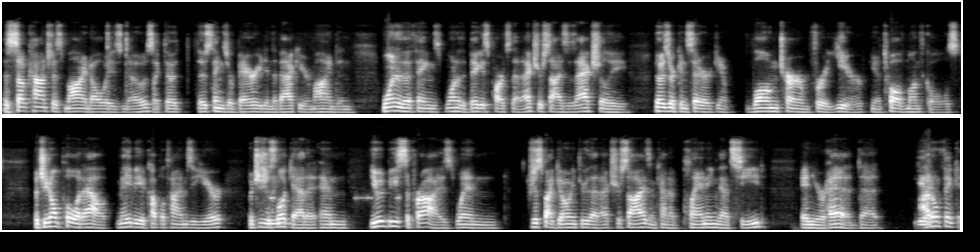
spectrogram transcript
the subconscious mind always knows like the, those things are buried in the back of your mind and one of the things one of the biggest parts of that exercise is actually those are considered you know long term for a year you know 12 month goals but you don't pull it out maybe a couple times a year but you just mm-hmm. look at it and you would be surprised when just by going through that exercise and kind of planting that seed in your head that yeah. I don't think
